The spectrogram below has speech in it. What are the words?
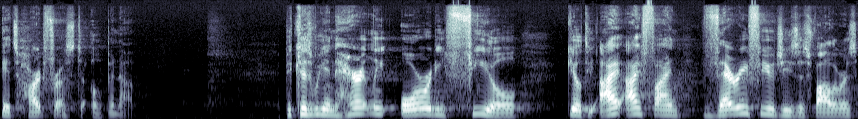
it's hard for us to open up. Because we inherently already feel guilty. I, I find very few Jesus followers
